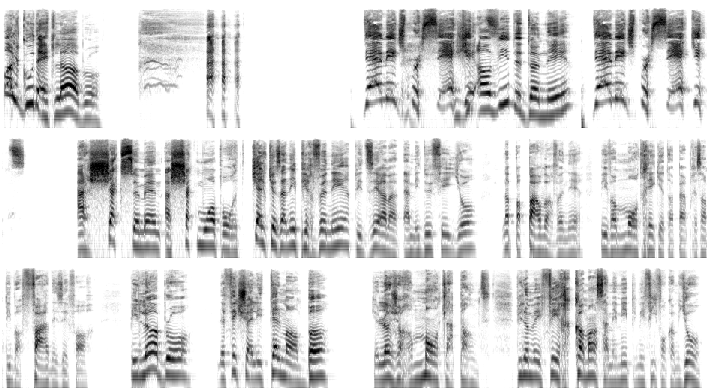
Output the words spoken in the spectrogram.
pas le goût d'être là, bro. Damage per second. J'ai envie de donner damage per second à chaque semaine, à chaque mois pour quelques années, puis revenir, puis dire à, à mes deux filles, yo, Là, papa va revenir, puis il va montrer qu'il est un père présent, puis il va faire des efforts. Puis là, bro, le fait que je suis allé tellement bas que là, je remonte la pente. Puis là, mes filles recommencent à m'aimer, puis mes filles font comme Yo,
